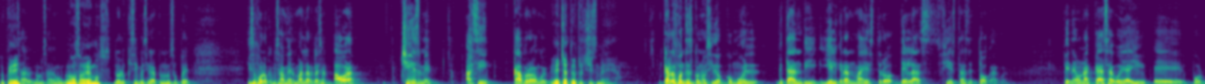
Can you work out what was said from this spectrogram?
Ok. ¿Quién sabe? No lo sabemos. No, lo sabemos. No lo quise investigar, pero no lo supe. Y eso fue lo que empezó a mermar la relación. Ahora, chisme. Así, cabrón, güey. Échate otro chisme. Carlos Fuentes es conocido como el dandy y el gran maestro de las fiestas de toga, güey. Tenía una casa, güey, ahí eh, por,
